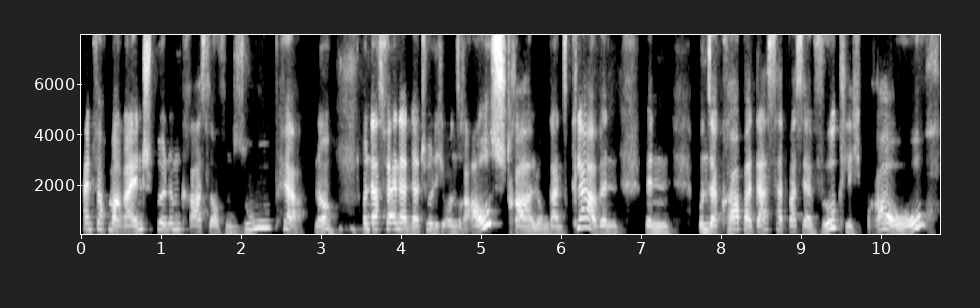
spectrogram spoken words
einfach mal reinspüren im Graslaufen. Super. Ne? Und das verändert natürlich unsere Ausstrahlung, ganz klar. Wenn, wenn unser Körper das hat, was er wirklich braucht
